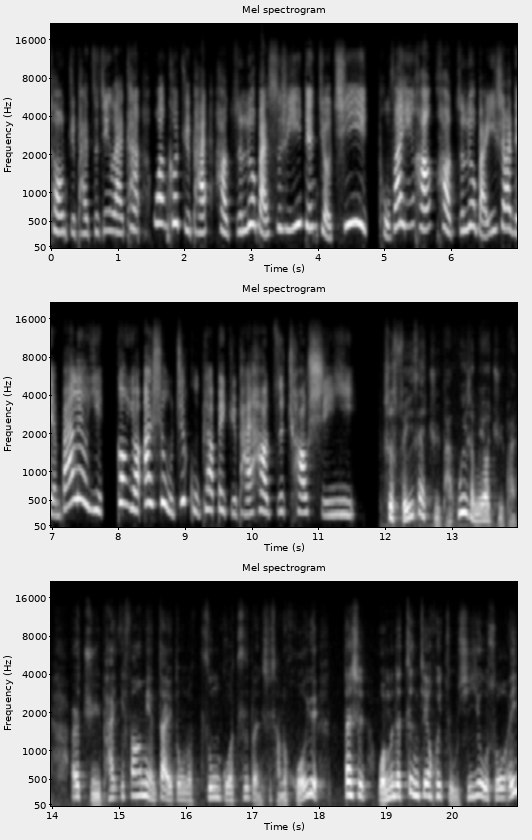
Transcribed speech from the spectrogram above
从举牌资金来看，万科举牌耗资六百四十一点九七亿，浦发银行耗资六百一十二点八六亿。共有二十五只股票被举牌，耗资超十亿。是谁在举牌？为什么要举牌？而举牌一方面带动了中国资本市场的活跃，但是我们的证监会主席又说：“哎，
